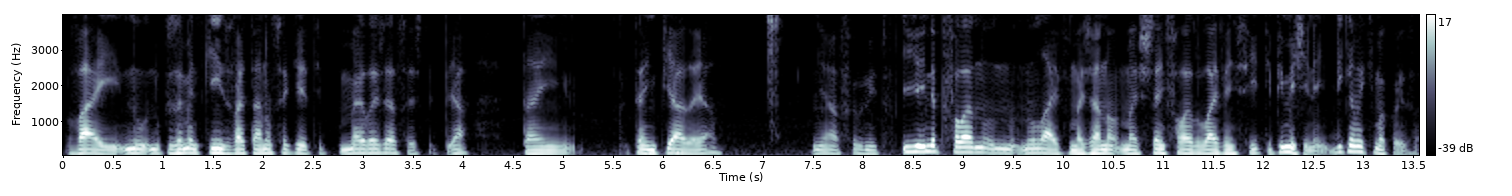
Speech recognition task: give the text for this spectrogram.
Vai, no, no cruzamento 15 vai estar não sei o quê. Tipo, merdas dessas. Tipo, yeah, tem, tem piada, yeah. Yeah, foi bonito. E ainda por falar no, no, no, live, mas, já não, mas sem falar do live em si, tipo, imaginem, digam-me aqui uma coisa.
